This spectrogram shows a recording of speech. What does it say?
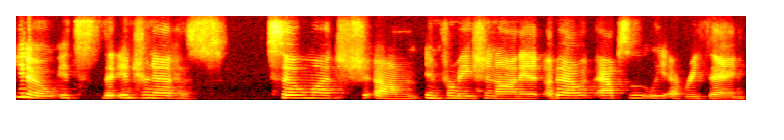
you know, it's the internet has so much um, information on it about absolutely everything.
